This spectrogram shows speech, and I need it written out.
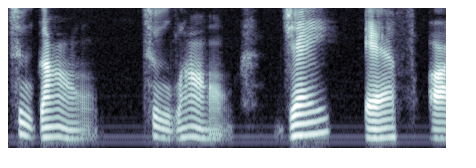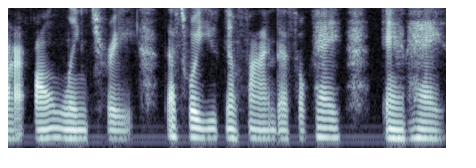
too gone, too long. JFR on Linktree. That's where you can find us, okay? And hey,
